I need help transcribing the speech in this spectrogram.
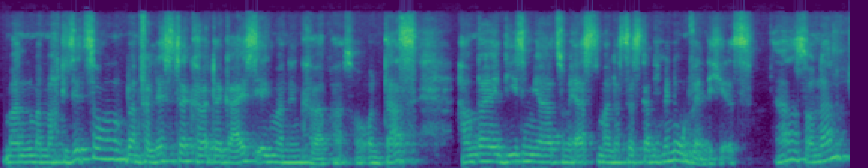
man, man macht die Sitzung, dann verlässt der, der Geist irgendwann den Körper. So. Und das haben wir in diesem Jahr zum ersten Mal, dass das gar nicht mehr notwendig ist. Ja, sondern,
